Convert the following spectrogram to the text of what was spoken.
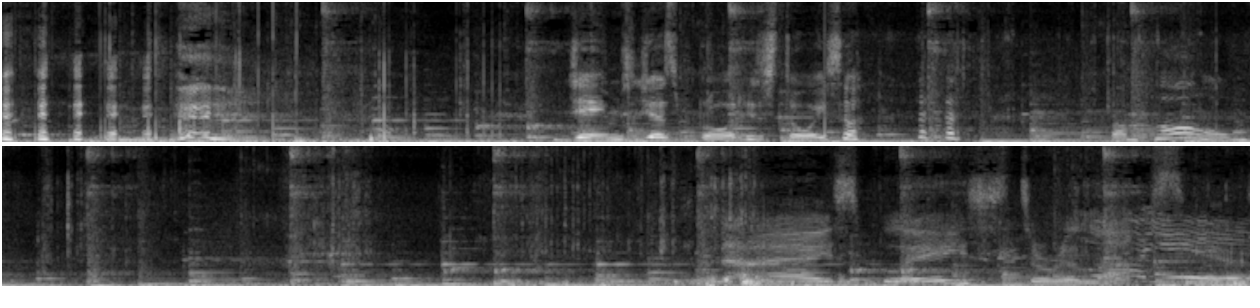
James just brought his toys from home. Nice place to relax here.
